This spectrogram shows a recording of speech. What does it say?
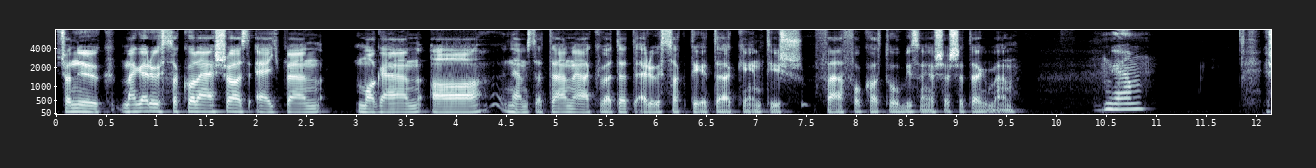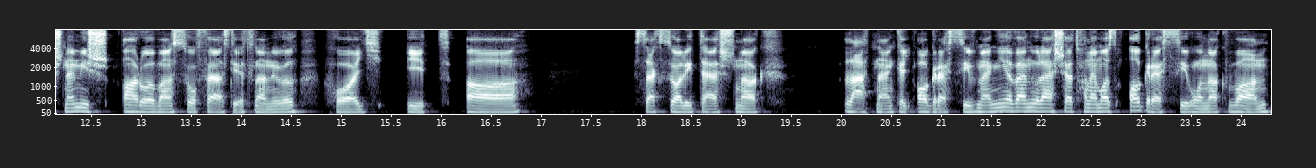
És a nők megerőszakolása az egyben magán a nemzeten elkövetett erőszaktételként is felfogható bizonyos esetekben. Igen. És nem is arról van szó feltétlenül, hogy itt a szexualitásnak látnánk egy agresszív megnyilvánulását, hanem az agressziónak van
